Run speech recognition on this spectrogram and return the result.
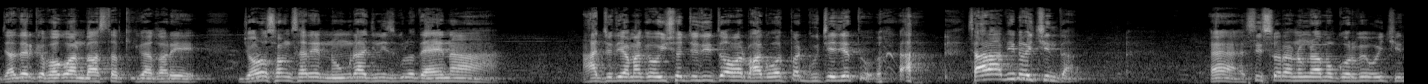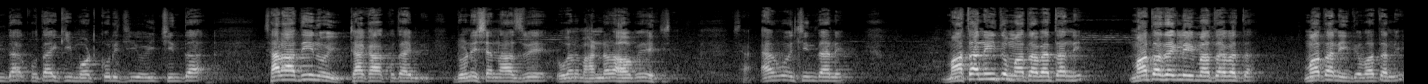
যাদেরকে ভগবান বাস্তব কৃপা করে, জড় সংসারের নোংরা জিনিসগুলো দেয় না। আর যদি আমাকে ঐশ্বর্য দিত, আমার ভাগবত পাঠ ঘুচিয়ে যেত। সারাদিন ওই চিন্তা। হ্যাঁ শিষ্যরা নোংরামো করবে, ওই চিন্তা, কোথায় কি মঠ করেছি, ওই চিন্তা। সারাদিন ওই টাকা কোথায় ডোনেশন আসবে, ওখানে ভান্ডারা হবে। এমন চিন্তা নেই। মাথা নেই তো, মাথা ব্যথা নেই। মাথা থাকলেই মাথা ব্যথা। মাথা নেই তো, মাথা নেই।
